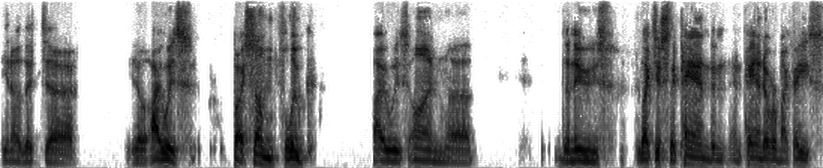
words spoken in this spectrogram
You know that uh, you know I was by some fluke, I was on uh, the news like just they panned and, and panned over my face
